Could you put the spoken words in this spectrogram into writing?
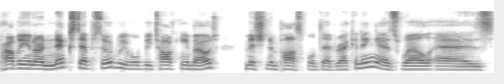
probably in our next episode, we will be talking about Mission Impossible Dead Reckoning, as well as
